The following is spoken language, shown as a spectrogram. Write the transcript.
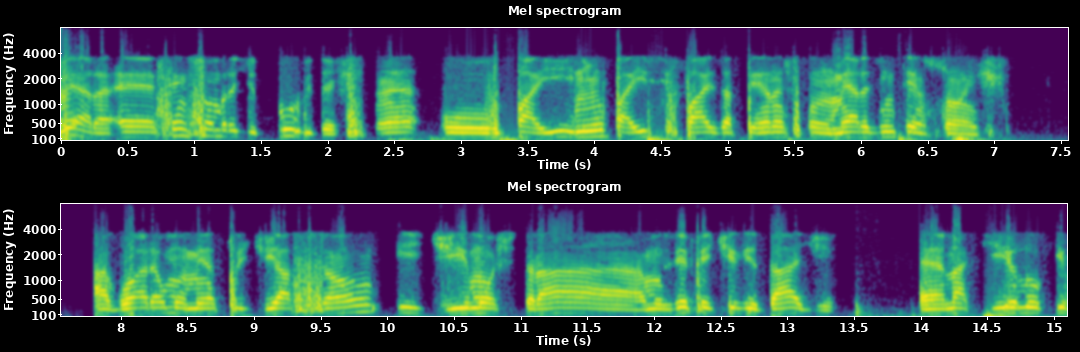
Vera, é, sem sombra de dúvidas, né, o país, nenhum país se faz apenas com meras intenções. Agora é o momento de ação e de mostrarmos efetividade é, naquilo que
